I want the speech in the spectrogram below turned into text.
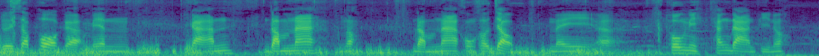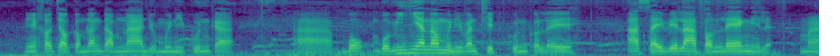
โดยซัพพอร์ตกะแมนการดำหน้าเนาะดำหน้าของเขาเจ้าในอ่าทงนี่ทางด่านพี่เนาะนี่เขาเจ้ากำลังดำหน้าอยู่มือนี้คุณกะอ่าโบโบมีเฮียนเนาะมือนี้วันทิตย์คุณก็เลย อาศัยเวลาตอนแรกนี่แหละ มา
